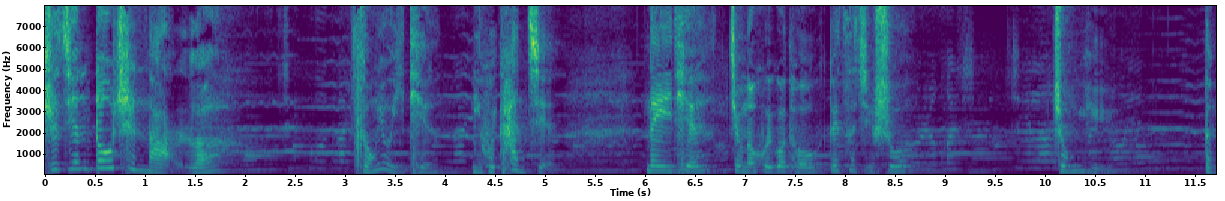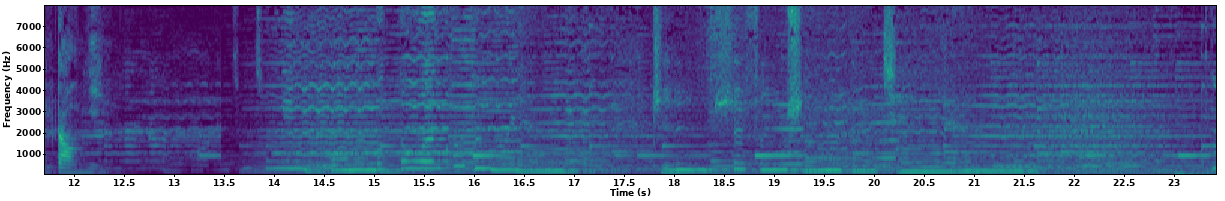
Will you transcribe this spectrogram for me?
时间都去哪儿了？总有一天你会看见，那一天就能回过头对自己说：“终于等到你。”只是分手的前言。不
